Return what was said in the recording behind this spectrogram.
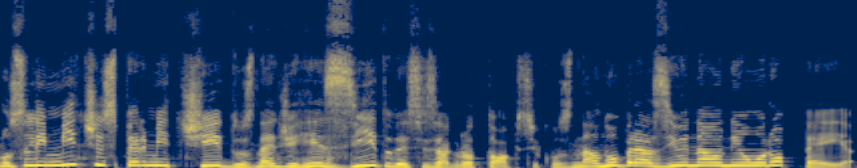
os limites permitidos né, de resíduo desses agrotóxicos na, no Brasil e na União Europeia.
